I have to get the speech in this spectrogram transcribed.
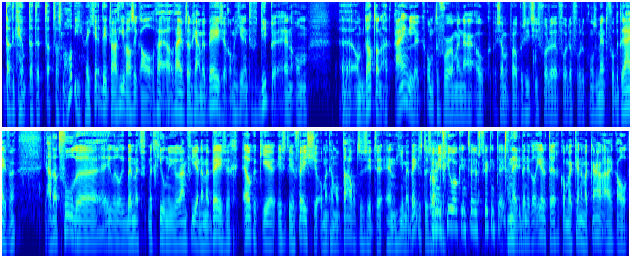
dat ik heel, dat, dat, dat was mijn hobby. Weet je, dit was, hier was ik al, al 25 jaar mee bezig om hierin te verdiepen en om uh, om dat dan uiteindelijk om te vormen naar ook zeg maar, proposities voor de, voor, de, voor de consumenten, voor bedrijven. Ja, dat voelde. Ik bedoel, ik ben met, met Giel nu ruim vier jaar daarmee bezig. Elke keer is het weer een feestje om met hem op tafel te zitten en hiermee bezig te zijn. Kwam je Giel ook in 2014 tegen? Nee, die ben ik al eerder tegengekomen. We kennen elkaar eigenlijk al.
